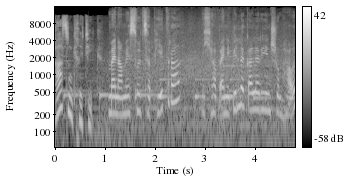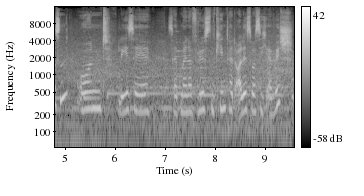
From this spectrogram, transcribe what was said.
Straßenkritik. Mein Name ist Sulza Petra. Ich habe eine Bildergalerie in Schumhausen und lese seit meiner frühesten Kindheit alles, was ich erwische.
